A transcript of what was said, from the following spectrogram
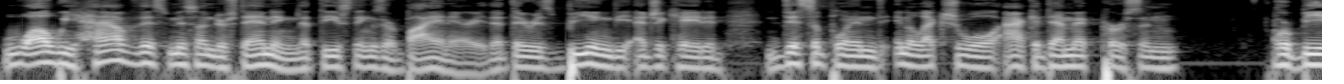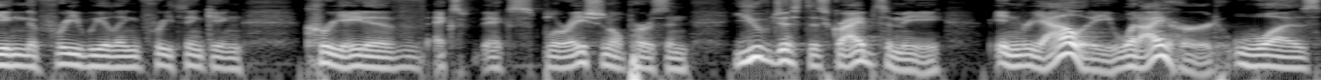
while we have this misunderstanding that these things are binary, that there is being the educated, disciplined, intellectual, academic person or being the freewheeling, free thinking, creative, ex- explorational person, you've just described to me. In reality, what I heard was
